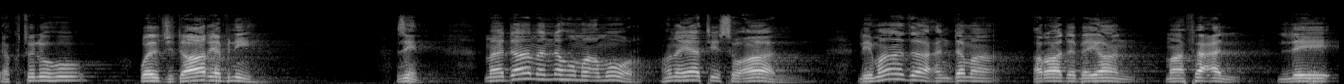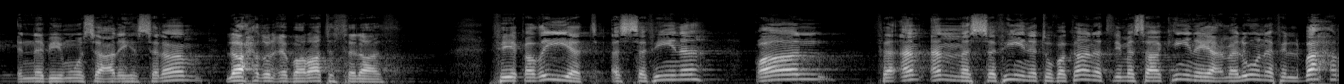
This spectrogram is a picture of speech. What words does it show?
يقتله والجدار يبنيه. زين ما دام أنه مأمور هنا يأتي سؤال لماذا عندما أراد بيان ما فعل للنبي موسى عليه السلام لاحظوا العبارات الثلاث. في قضية السفينة قال فأم أما السفينة فكانت لمساكين يعملون في البحر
